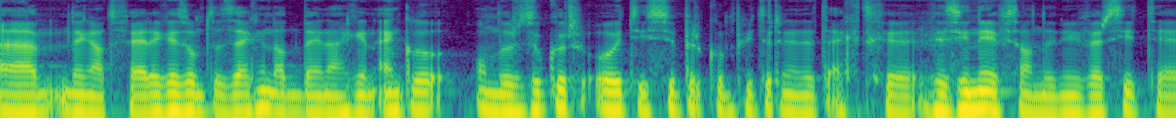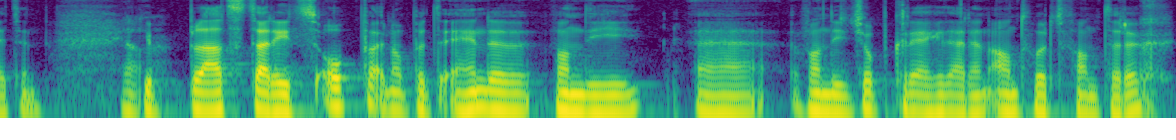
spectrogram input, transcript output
Um, ik denk dat het veilig is om te zeggen dat bijna geen enkele onderzoeker ooit die supercomputer in het echt ge, gezien heeft aan de universiteiten. Ja. Je plaatst daar iets op en op het einde van die uh, van die job krijg je daar een antwoord van terug.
